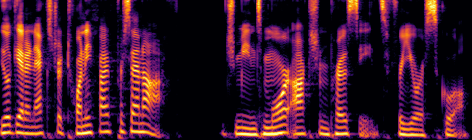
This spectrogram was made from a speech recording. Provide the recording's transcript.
you'll get an extra 25% off, which means more auction proceeds for your school.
